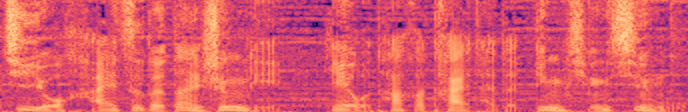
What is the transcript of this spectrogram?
既有孩子的诞生礼，也有他和太太的定情信物。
